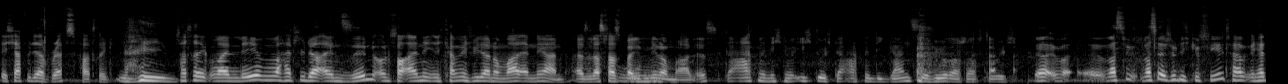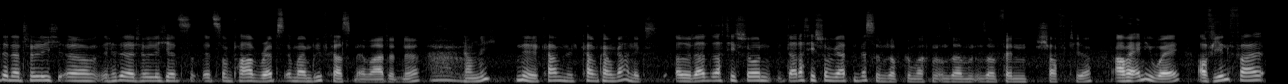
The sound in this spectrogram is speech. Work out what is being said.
ich habe wieder Raps, Patrick. Nein. Patrick, mein Leben hat wieder einen Sinn und vor allen Dingen, ich kann mich wieder normal ernähren. Also das, was bei Oh. mir normal ist. Da atmet nicht nur ich durch, da atmet die ganze Hörerschaft durch. Ja, äh, was, was mir natürlich gefehlt hat, ich hätte natürlich, äh, ich hätte natürlich jetzt, jetzt so ein paar Raps in meinem Briefkasten erwartet, ne? Kam nicht? Nee, kam nicht, kam, kam gar nichts. Also da dachte ich schon, da dachte ich schon, wir hatten einen besseren Job gemacht mit unserer, mit unserer Fanschaft hier. Aber anyway, auf jeden Fall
